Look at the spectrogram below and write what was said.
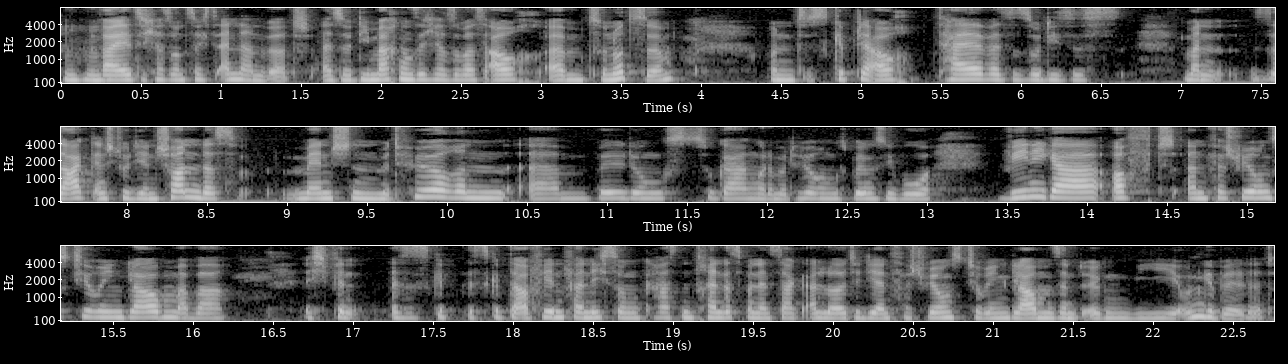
mhm. weil sich ja sonst nichts ändern wird. Also die machen sich ja sowas auch ähm, zunutze. Und es gibt ja auch teilweise so dieses man sagt in Studien schon, dass Menschen mit höheren ähm, Bildungszugang oder mit höherem Bildungsniveau weniger oft an Verschwörungstheorien glauben, aber ich finde, also es gibt, es gibt da auf jeden Fall nicht so einen krassen Trend, dass man jetzt sagt, alle Leute, die an Verschwörungstheorien glauben, sind irgendwie ungebildet.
